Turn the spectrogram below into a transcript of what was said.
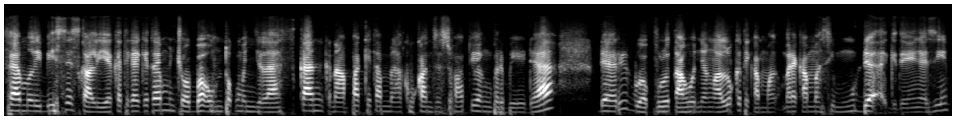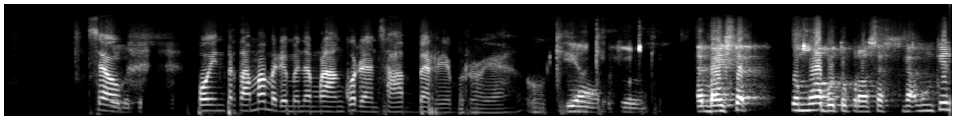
family business kali ya. Ketika kita mencoba untuk menjelaskan kenapa kita melakukan sesuatu yang berbeda dari 20 tahun yang lalu ketika mereka masih muda gitu ya nggak sih? So, betul, poin pertama benar-benar melangkur dan sabar ya bro ya. Oke, okay, oke. Okay. Step by step semua butuh proses nggak mungkin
